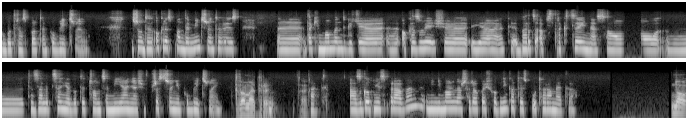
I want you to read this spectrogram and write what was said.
albo transportem publicznym. Zresztą ten okres pandemiczny to jest e, taki moment, gdzie e, okazuje się, jak bardzo abstrakcyjne są e, te zalecenia dotyczące mijania się w przestrzeni publicznej. Dwa metry. Tak. tak. A zgodnie z prawem minimalna szerokość chodnika to jest półtora metra. No,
